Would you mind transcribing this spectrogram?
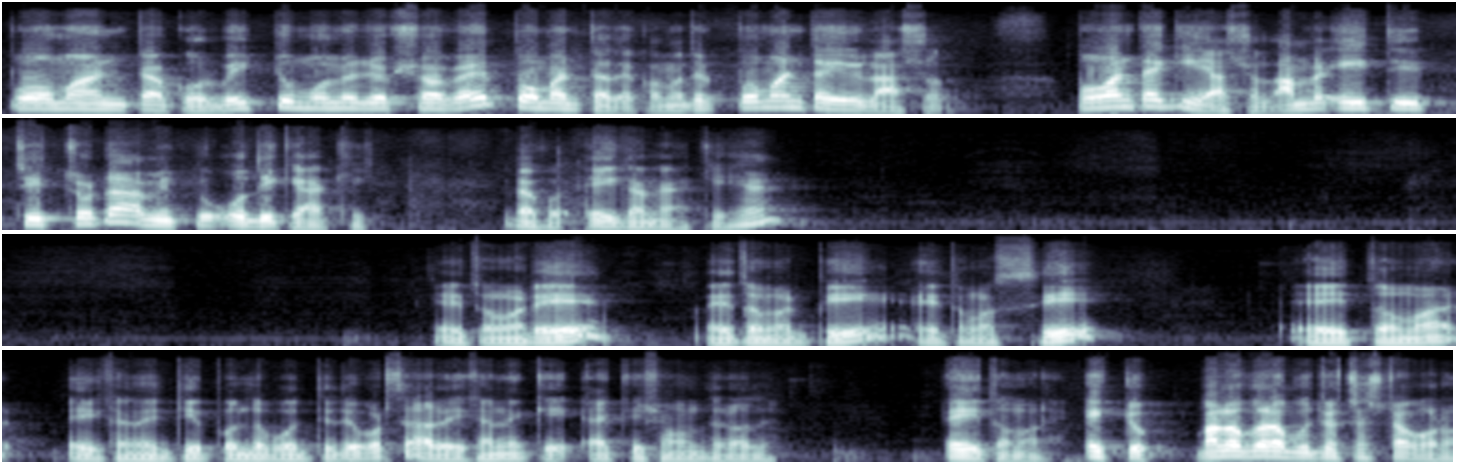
প্রমাণটা করব। একটু মনোযোগ সহকারে প্রমাণটা দেখো। আমাদের প্রমাণটাই হলো আসল। প্রমাণটা কি আসল? আমরা এই চিত্রটা আমি একটু ওদিকে আঁকি। দেখো, এইখানে আঁকি হ্যাঁ? এই তোমার এ, এই তোমার বি, এই তোমার সি, এই তোমার এইখানে ডি পর্যন্ত বর্ধিত করছে আর এখানে কি একই সমান্তরালে এই তোমার, একটু ভালো করে বোঝার চেষ্টা করো।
